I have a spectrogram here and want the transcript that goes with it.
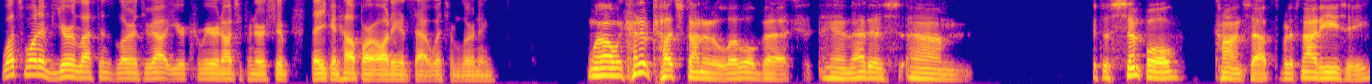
what's one of your lessons learned throughout your career in entrepreneurship that you can help our audience out with from learning? Well, we kind of touched on it a little bit, and that is um, it's a simple concept, but it's not easy.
